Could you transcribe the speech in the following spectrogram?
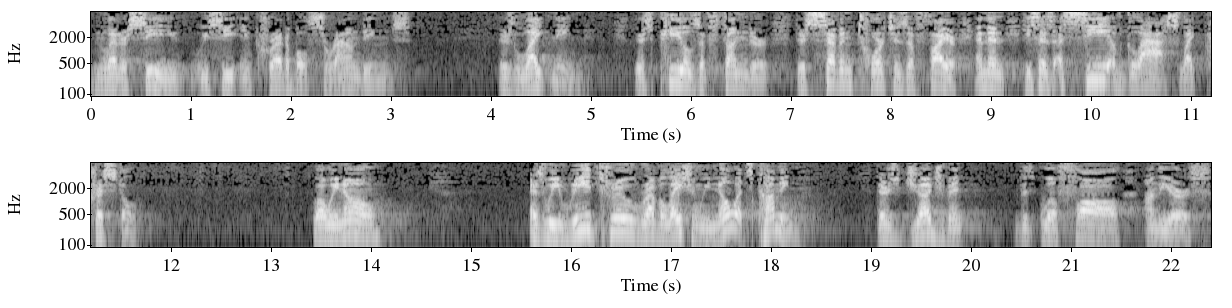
In letter C, we see incredible surroundings. There's lightning. There's peals of thunder. There's seven torches of fire. And then he says, a sea of glass like crystal. Well, we know as we read through Revelation, we know what's coming. There's judgment that will fall on the earth.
